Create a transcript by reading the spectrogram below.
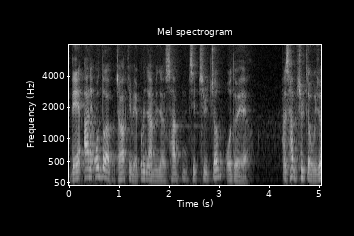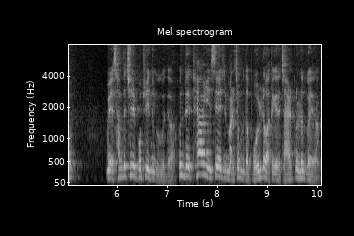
내 안에 온도가 정확히 몇 프로냐면요. 37.5도예요. 한 37도, 그죠? 왜? 3대 7의 법칙이 있는 거거든. 근데 태양이 있어야지만 전부 다 보일러가 어떻게 돼? 잘 끓는 거예요.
